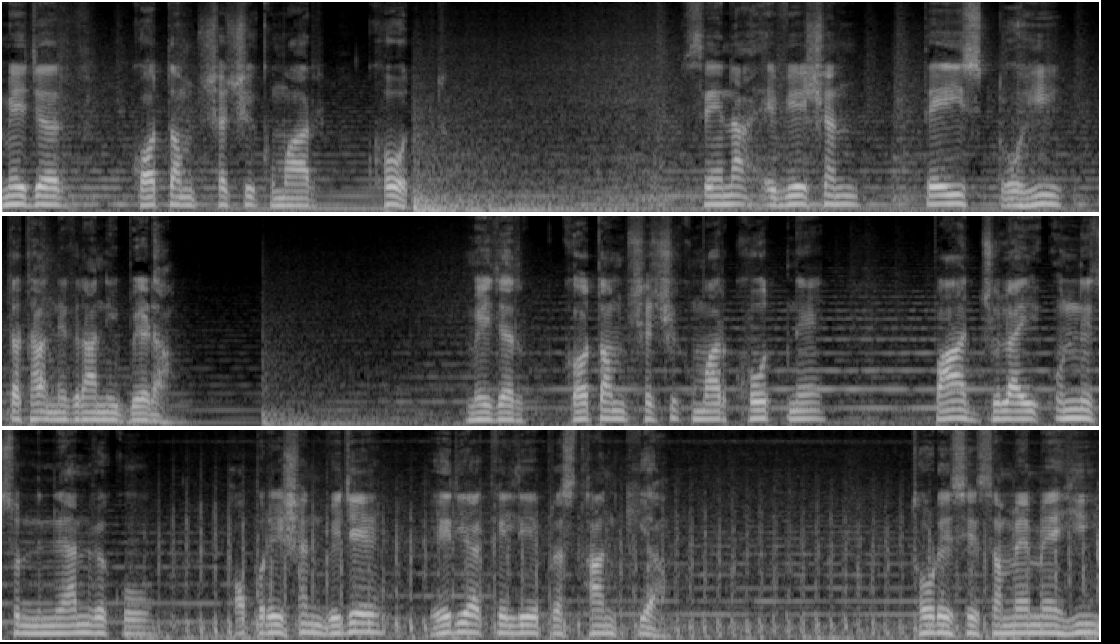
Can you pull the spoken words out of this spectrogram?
मेजर गौतम शशि कुमार खोत। सेना एविएशन, तेईस टोही तथा निगरानी बेड़ा। मेजर गौतम शशि कुमार खोत ने 5 जुलाई 1999 को ऑपरेशन विजय एरिया के लिए प्रस्थान किया। थोड़े से समय में ही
